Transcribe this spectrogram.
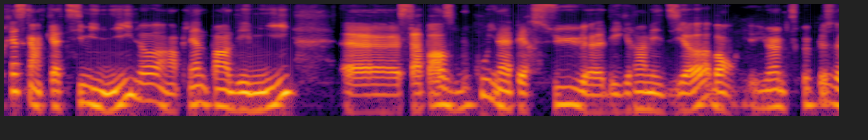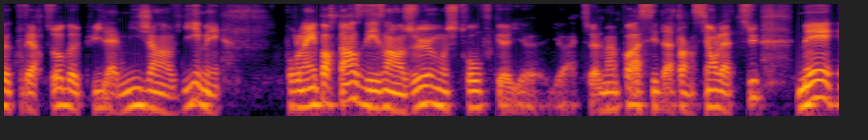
presque en catimini, là, en pleine pandémie. Euh, ça passe beaucoup inaperçu euh, des grands médias. Bon, il y a eu un petit peu plus de couverture depuis la mi-janvier, mais pour l'importance des enjeux, moi, je trouve qu'il n'y a, actuellement pas assez d'attention là-dessus. Mais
